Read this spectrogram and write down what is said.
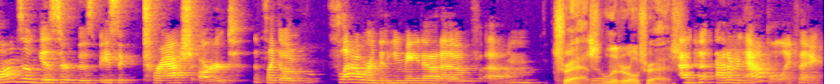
bonzo gives her this basic trash art it's like a flower that he made out of um trash you know, literal trash out of, out of, an apple i think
